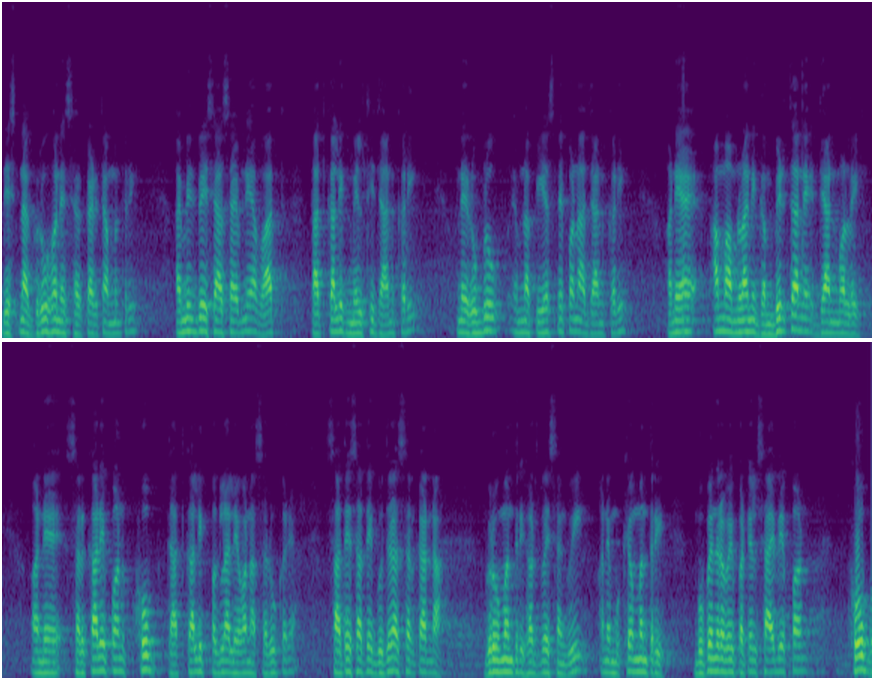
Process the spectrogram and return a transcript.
દેશના ગૃહ અને સહકારિતા મંત્રી અમિતભાઈ શાહ સાહેબને આ વાત તાત્કાલિક મેલથી જાણ કરી અને રૂબરૂ એમના પીએસને પણ આ જાણ કરી અને આ મામલાની ગંભીરતાને ધ્યાનમાં લઈ અને સરકારે પણ ખૂબ તાત્કાલિક પગલાં લેવાના શરૂ કર્યા. સાથે સાથે ગુજરાત સરકારના ગૃહમંત્રી હર્ષભાઈ સંઘવી અને મુખ્યમંત્રી ભૂપેન્દ્રભાઈ પટેલ સાહેબે પણ ખૂબ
